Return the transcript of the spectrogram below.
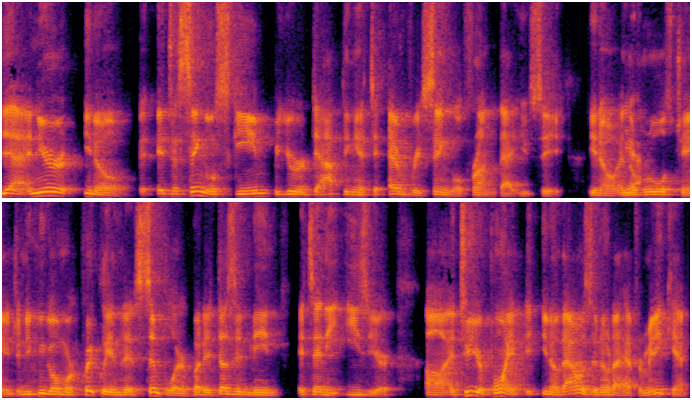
Yeah, and you're, you know, it's a single scheme, but you're adapting it to every single front that you see, you know, and Yeah. the rules change. And you can go more quickly and it's simpler, but it doesn't mean it's any easier. Uh, and to your point, you know, that was a note I had for minicamp.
